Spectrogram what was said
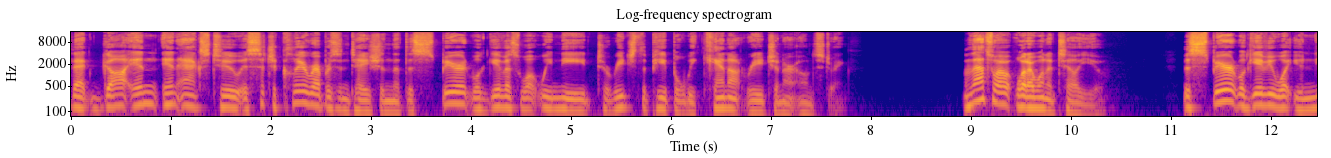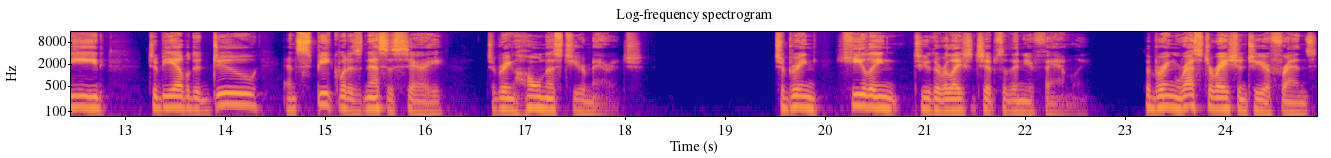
that God in, in Acts 2 is such a clear representation that the Spirit will give us what we need to reach the people we cannot reach in our own strength. And that's what, what I want to tell you. The Spirit will give you what you need to be able to do and speak what is necessary to bring wholeness to your marriage, to bring healing to the relationships within your family, to bring restoration to your friends.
